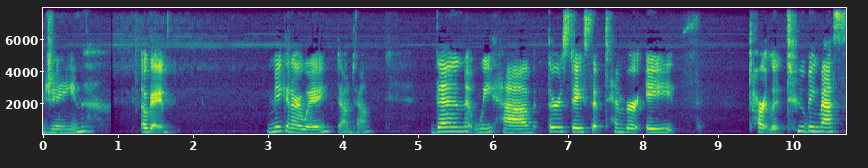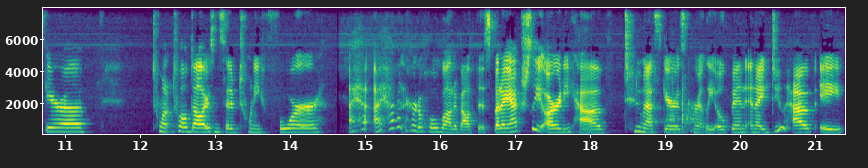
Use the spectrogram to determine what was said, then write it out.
Jane. Okay, making our way downtown. Then we have Thursday, September 8th, Tartlet Tubing Mascara, $12 instead of 24 I, ha I haven't heard a whole lot about this, but I actually already have two mascaras currently open, and I do have a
